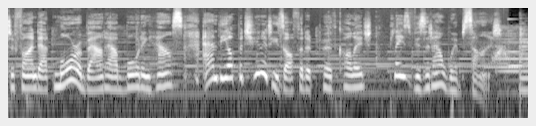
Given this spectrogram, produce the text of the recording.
To find out more about our boarding house and the opportunities offered at Perth College, please visit our website.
